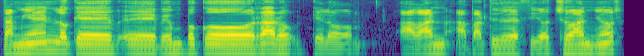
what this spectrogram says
También lo que eh, veo un poco raro que lo hagan a partir de 18 años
